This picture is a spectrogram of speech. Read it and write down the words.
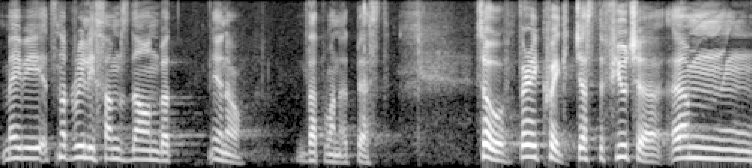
maybe it's not really thumbs down, but you know, that one at best. So, very quick, just the future. Um,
